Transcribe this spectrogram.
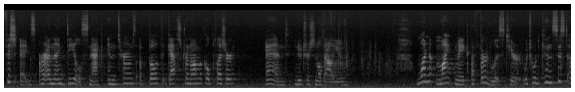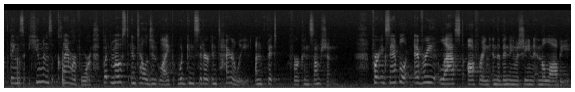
Fish eggs are an ideal snack in terms of both gastronomical pleasure and nutritional value. One might make a third list here, which would consist of things humans clamor for, but most intelligent life would consider entirely unfit for consumption. For example, every last offering in the vending machine in the lobby.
